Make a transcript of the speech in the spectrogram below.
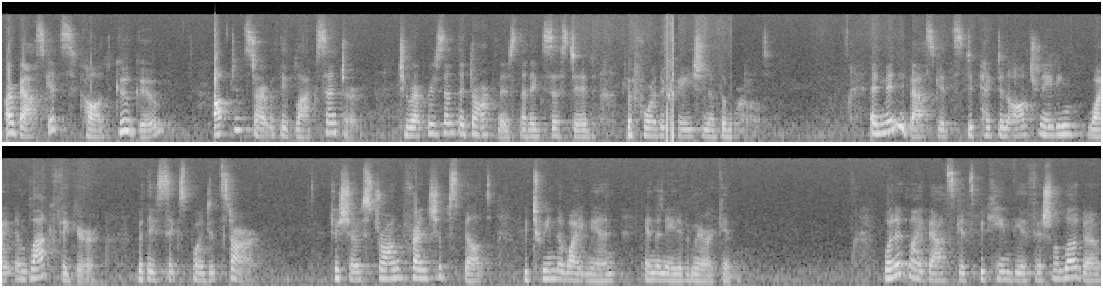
Our baskets, called gugu, often start with a black center to represent the darkness that existed before the creation of the world. And many baskets depict an alternating white and black figure with a six-pointed star to show strong friendships built between the white man and the Native American. One of my baskets became the official logo,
